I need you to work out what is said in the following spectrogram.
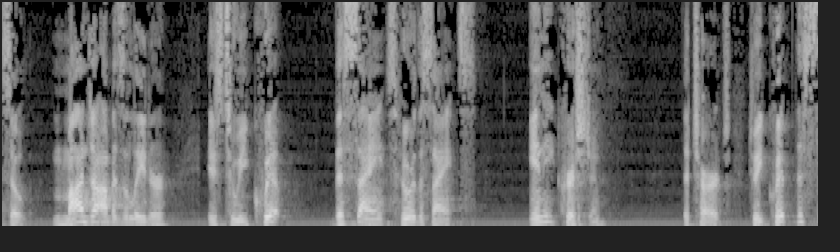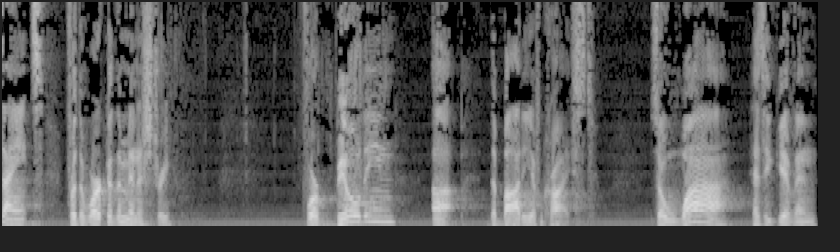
so my job as a leader is to equip the saints. Who are the saints? Any Christian, the church, to equip the saints for the work of the ministry, for building up the body of Christ. So why has he given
